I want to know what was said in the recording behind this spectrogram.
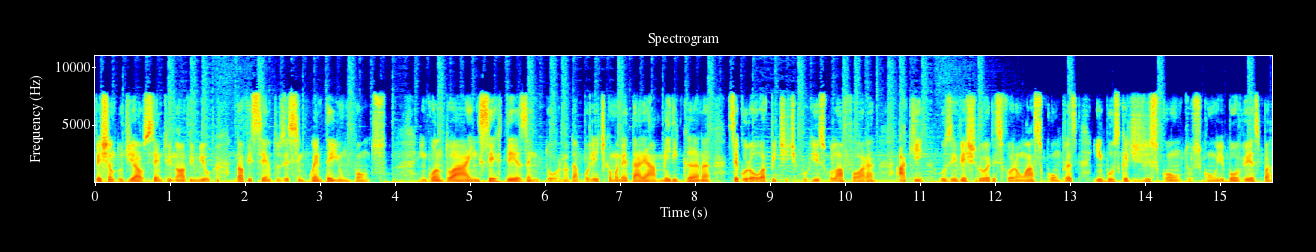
fechando o dia aos 109.951 pontos. Enquanto a incerteza em torno da política monetária americana segurou o apetite por risco lá fora, aqui os investidores foram às compras em busca de descontos, com o Ibovespa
